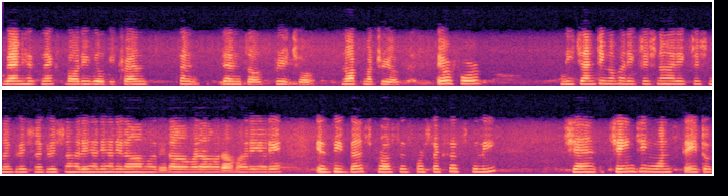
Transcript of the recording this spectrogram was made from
then his next body will be transcendental, spiritual, not material. Therefore, the chanting of Hare Krishna, Hare Krishna, Krishna Krishna, Hare Hare, Hare Rama, Hare Rama, Rama Rama, Hare Hare is the best process for successfully cha- changing one's state of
